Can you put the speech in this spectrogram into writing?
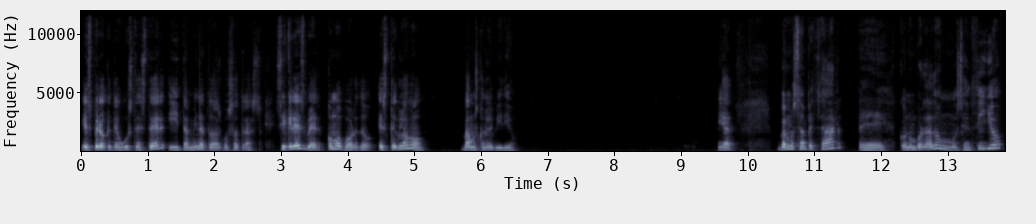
Espero que te guste Esther y también a todas vosotras. Si queréis ver cómo bordo este globo, vamos con el vídeo. Mirad, vamos a empezar eh, con un bordado muy sencillo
